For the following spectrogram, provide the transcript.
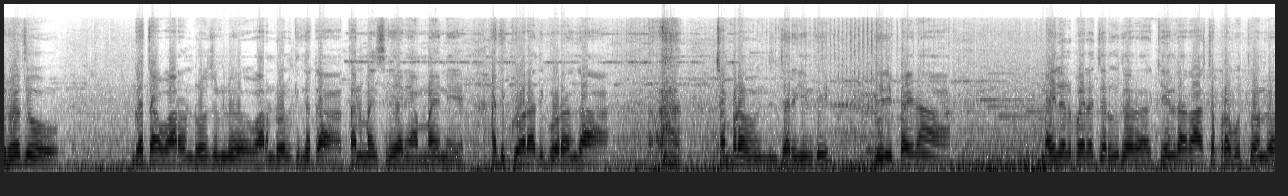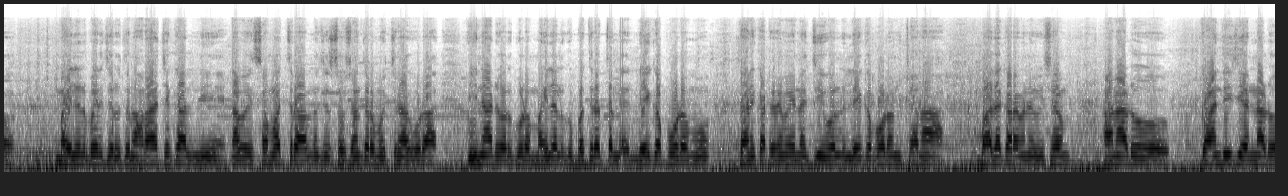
ఈరోజు గత వారం రోజులు వారం రోజుల కిందట తన్మయశ్రీ అనే అమ్మాయిని అతి ఘోరాతి ఘోరంగా చంపడం జరిగింది. దీనిపైన మహిళలపైన జరుగుతున్న కేంద్ర రాష్ట్ర ప్రభుత్వంలో మహిళలపై జరుగుతున్న అరాచకాలని నలభై సంవత్సరాల నుంచి స్వతంత్రం వచ్చినా కూడా ఈనాటి వరకు కూడా మహిళలకు భద్రత లేకపోవడము దాని కఠినమైన జీవులు లేకపోవడం చాలా బాధాకరమైన విషయం. ఆనాడు గాంధీజీ అన్నాడు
